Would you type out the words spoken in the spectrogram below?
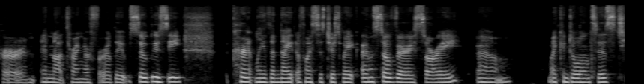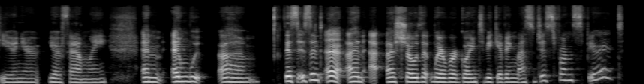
her and, and not throwing her for a loop. So, Lucy, currently the night of my sister's wake, I'm so very sorry. Um, my condolences to you and your your family, and and we, um, this isn't a, a show that where we're going to be giving messages from spirit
